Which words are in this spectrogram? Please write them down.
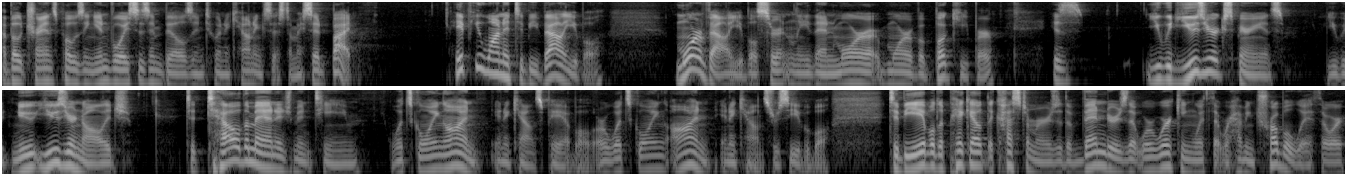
about transposing invoices and bills into an accounting system. I said, but if you want it to be valuable, more valuable certainly than more more of a bookkeeper is you would use your experience, you would new, use your knowledge to tell the management team what's going on in accounts payable or what's going on in accounts receivable to be able to pick out the customers or the vendors that we're working with that we're having trouble with, or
